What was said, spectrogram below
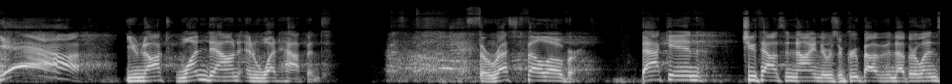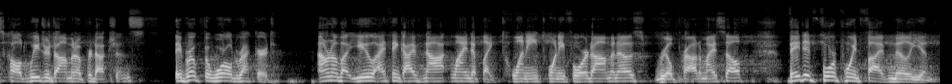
yeah! You knocked one down, and what happened? The rest fell over. Back in 2009, there was a group out of the Netherlands called Weijers Domino Productions. They broke the world record. I don't know about you. I think I've not lined up like 20, 24 dominoes. Real proud of myself. They did 4.5 million.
